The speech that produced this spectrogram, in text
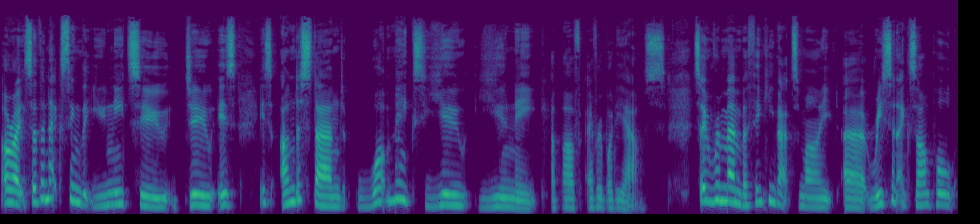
All right, so the next thing that you need to do is is understand what makes you unique above everybody else. So remember, thinking back to my uh, recent example,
